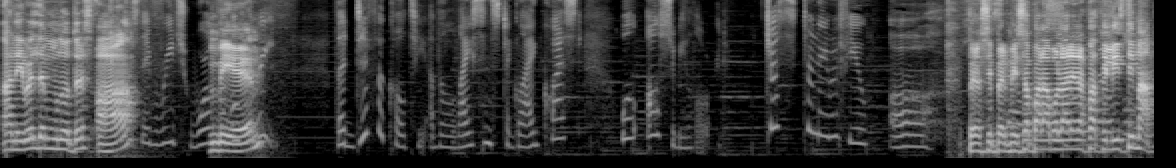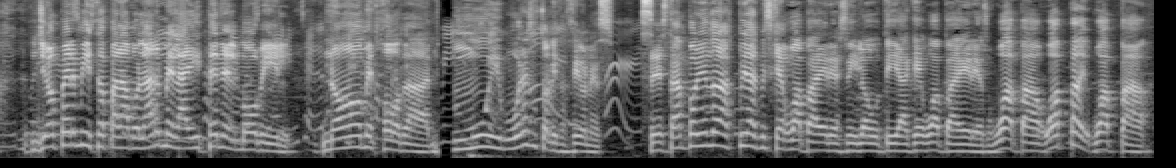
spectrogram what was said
a nivel de mundo 3. ¡Ah! Bien. level 3. The difficulty of the license to glide quest will also be lowered. Just to name a few. oh, Pero si permiso para volar era facilísima. Yo permiso para volar me la hice en el móvil. No me jodan. Muy buenas actualizaciones. Se están poniendo las pilas, mis qué guapa eres, Nilou, tía. Qué guapa eres. Guapa, guapa y guapa.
